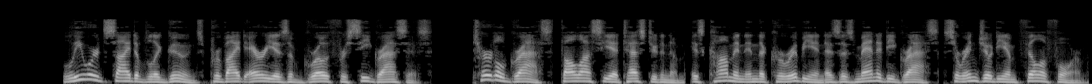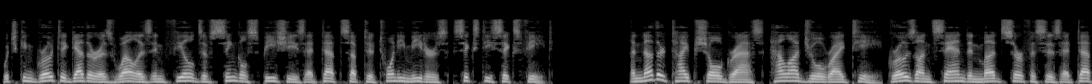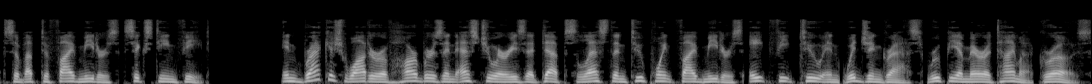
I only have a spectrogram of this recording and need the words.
Leeward side of lagoons provide areas of growth for sea grasses. Turtle grass is common in the Caribbean as is manatee grass which can grow together as well as in fields of single species at depths up to 20 meters 66 feet. Another type shoal grass grows on sand and mud surfaces at depths of up to 5 meters 16 feet. In brackish water of harbors and estuaries at depths less than 2.5 meters 8 feet 2 in widgeongrass Ruppia maritima grows.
